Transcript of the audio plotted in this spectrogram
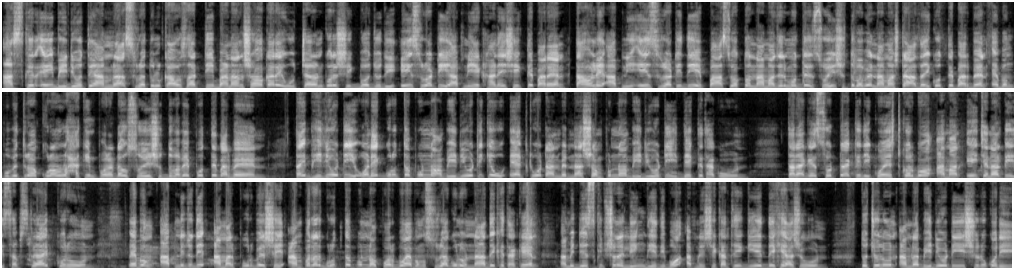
আজকের এই ভিডিওতে আমরা সুরাতুল কাউসারটি বানান সহকারে উচ্চারণ করে শিখব। যদি এই সুরাটি আপনি এখানেই শিখতে পারেন, তাহলে আপনি এই সুরাটি দিয়ে পাঁচ ওয়াক্ত নামাজের মধ্যে সহি শুদ্ধভাবে নামাজটা আদায় করতে পারবেন এবং পবিত্র কোরআনুল হাকিম পড়াটাও সহি শুদ্ধভাবে পড়তে পারবেন। তাই ভিডিওটি অনেক গুরুত্বপূর্ণ। ভিডিওটি কেউ একটুও টানবেন না। সম্পূর্ণ ভিডিওটি দেখতে থাকুন। তার আগে ছোট্ট একটি রিকোয়েস্ট করব, আমার এই চ্যানেলটি সাবস্ক্রাইব করুন। এবং আপনি যদি আমার পূর্বে সেই আমপারার গুরুত্বপূর্ণ পর্ব এবং সুরাগুলো না দেখে থাকেন, আমি ডেসক্রিপশনে লিঙ্ক দিয়ে দিব, আপনি সেখান থেকে গিয়ে দেখে আসুন। তো চলুন আমরা ভিডিওটি শুরু করি।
